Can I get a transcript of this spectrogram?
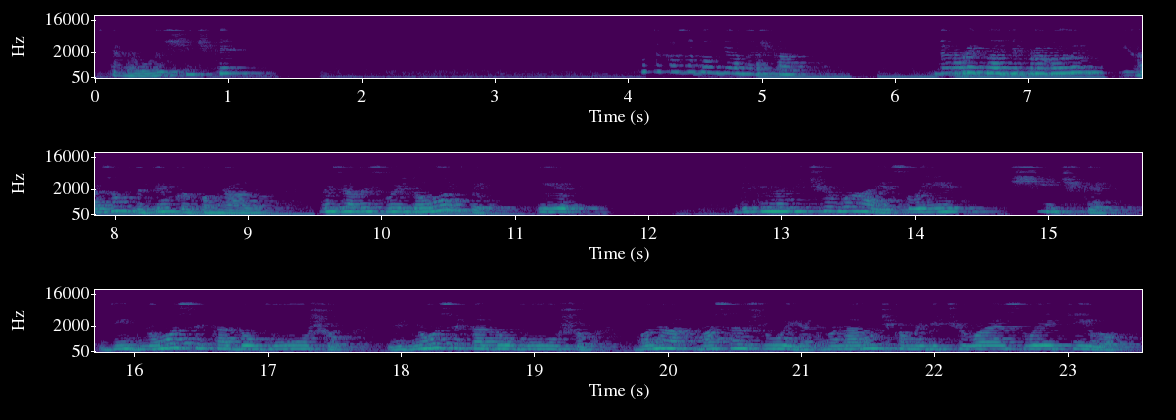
втягнули щічки. Ось така забавляночка. На прикладі привели і разом з дитинкою пограли. Ми взяли свої долоньки і дитина відчуває свої щічки від носика до вушок, від носика до вушок. Вона масажує, вона ручками відчуває своє тіло.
